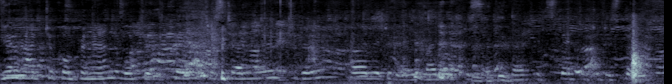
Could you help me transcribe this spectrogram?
You have to comprehend what your coach is telling you to do. Earlier today, my doctor said that it's better to dispose of the tools.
